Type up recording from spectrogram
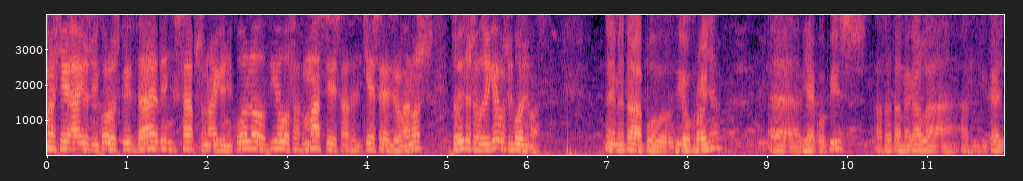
Υπάρχει Άγιος Νικόλος Cliff Diving, Σάψον Άγιο Νικόλο, δύο θαυμάσιες αθλητικές διοργανώσεις, το ίδιο Σαββατοκύριακο στην πόλη μας. Ναι, μετά από δύο χρόνια ε, διακοπής, αυτά τα μεγάλα αθλητικά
